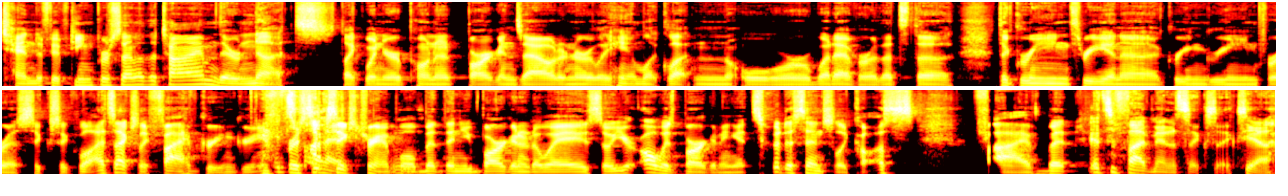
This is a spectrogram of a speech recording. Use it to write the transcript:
10 to 15% of the time they're nuts. Like when your opponent bargains out an early Hamlet glutton or whatever. That's the the green 3 and a green green for a 6 6. Well, it's actually 5 green green it's for a 6 6 trample, mm-hmm. but then you bargain it away. So you're always bargaining it. So it essentially costs 5, but it's a 5 mana 6 6, yeah.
